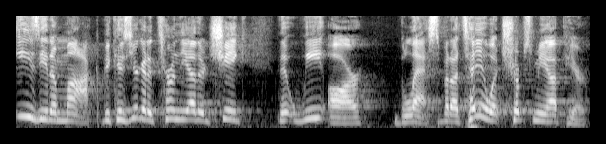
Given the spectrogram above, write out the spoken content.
easy to mock because you're going to turn the other cheek that we are blessed. But I'll tell you what trips me up here.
